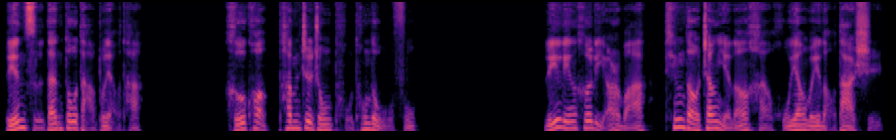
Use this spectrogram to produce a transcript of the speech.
连子丹都打不了他，何况他们这种普通的武夫。林玲和李二娃听到张野狼喊胡杨为老大时，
